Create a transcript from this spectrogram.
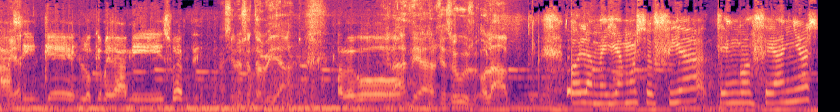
Así que es lo que me da mi suerte. Así no se te olvida. Hasta luego. Gracias, Jesús. Hola. Hola, me llamo Sofía, tengo 11 años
